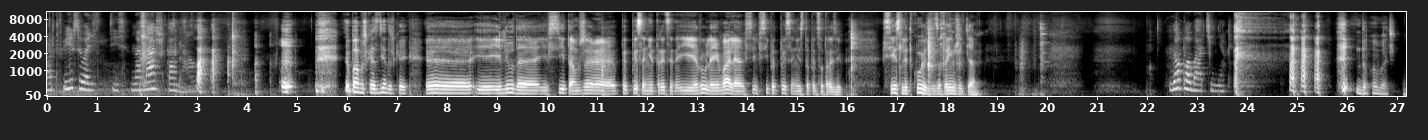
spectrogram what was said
Подписывайтесь на наш канал. Бабушка з дедушкою е, і, і Люда, і всі там вже підписані 30, і Руля, і Валя, всі, всі підписані 100-500 разів. Всі слідкують за твоїм життям. До побачення. До побачення.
